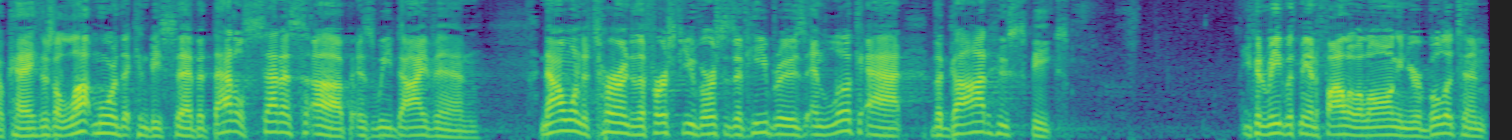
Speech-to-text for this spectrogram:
okay? There's a lot more that can be said, but that'll set us up as we dive in. Now I want to turn to the first few verses of Hebrews and look at the God who speaks. You can read with me and follow along in your bulletin.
